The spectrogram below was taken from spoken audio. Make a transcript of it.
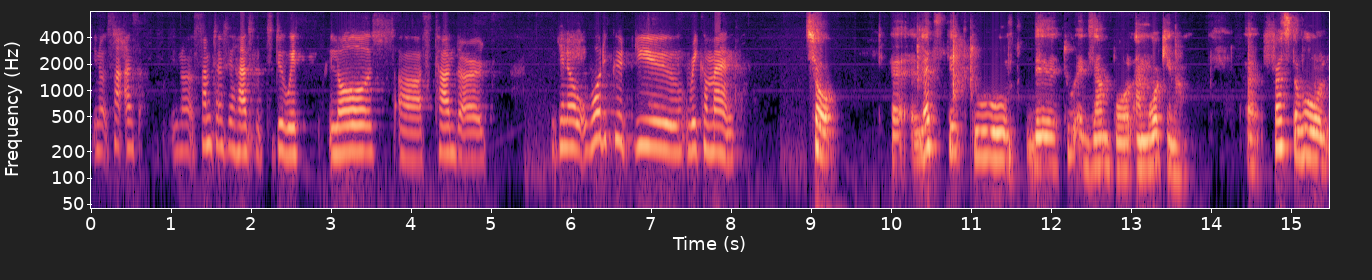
you know, some, you know, sometimes it has to do with laws, uh, standards. You know, what could you recommend? So uh, let's take two the two example I'm working on. Uh, first of all,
